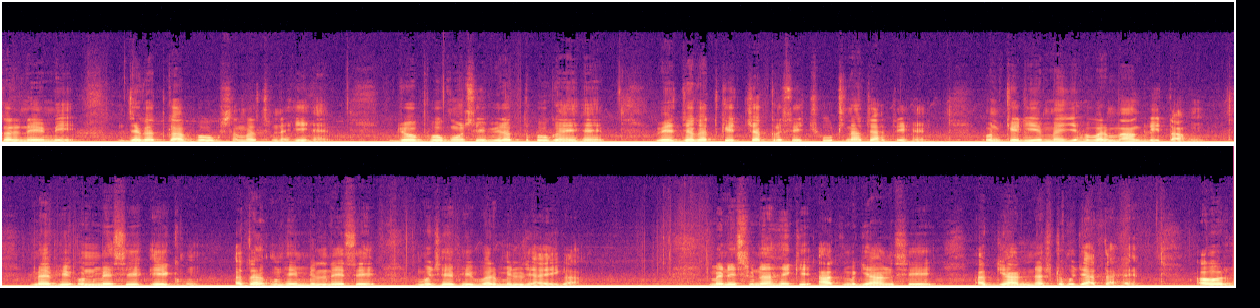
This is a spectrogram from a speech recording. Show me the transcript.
करने में जगत का भोग समर्थ नहीं है। जो भोगों से विरक्त हो गए हैं, वे जगत के चक्र से छूटना चाहते हैं। उनके लिए मैं यह वर मांग लेता हूँ। मैं भी उनमें से एक हूँ, अतः उन्हें मिलने से मुझे भी वर मिल जाएगा। मैंने सुना है कि आत्मज्ञान से अज्ञान नष्ट हो जाता है और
